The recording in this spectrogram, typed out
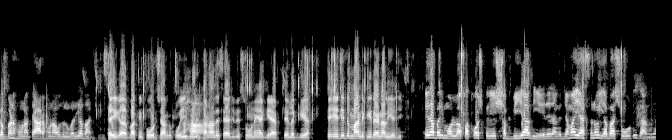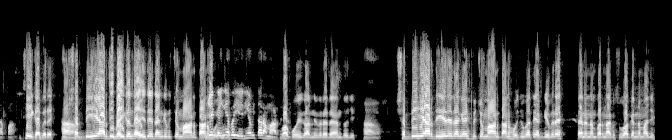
ਗੱਬਣ ਹੋਣਾ ਤਿਆਰ ਹੋਣਾ ਉਦੋਂ ਨੂੰ ਵਧੀਆ ਬਣ ਜੂਗੀ। ਸਹੀ ਗੱਲ ਬਾਕੀ ਪੋਰਟ ਸ਼ੰਕ ਕੋਈ ਵੀ ਨਹੀਂ। ਥਣਾ ਦੇ ਸਾਈਜ਼ ਵੀ ਸੋਹਣੇ ਆ ਗੈਪ ਤੇ ਲੱਗੇ ਆ। ਤੇ ਇਹਦੀ ਡਿਮਾਂਡ ਕੀ ਰਹਿਣ ਵਾਲੀ ਹੈ ਜੀ? ਇਹਦਾ ਬਈ ਮੁੱਲ ਆਪਾਂ ਕੁਛ ਕਰੀਏ 26000 ਦੀ ਇਹ ਦੇ ਦਾਂਗੇ। ਜਮਾ ਯੈਸ ਨੂੰ ਆ ਬਸ ਛੋਟ ਹੀ ਕਰਨੀ ਆਪਾਂ। ਠੀਕ ਆ ਵੀਰੇ। ਹਾਂ। 26000 ਦੀ ਬਾਈ ਕਹਿੰਦਾ ਇਹ ਦੇ ਦਾਂਗੇ ਵਿੱਚੋਂ ਮਾਨ ਤਾਨ ਜੇ ਹੋ ਕਹਿੰਦੇ ਆ ਜਾਊਗਾ ਬਈ ਇਹਦੀਆਂ ਵੀ ਧਾਰਾ ਮਾਰ ਬਾ ਦੇ ਕੋਈ ਗੱਲ ਨਹੀਂ ਵੀਰੇ ਰਹਿਣ ਦਿਓ ਜੀ। ਹਾਂ। 26000 ਦੀ ਇਹ ਦੇ ਦਾਂਗੇ ਵਿੱਚੋਂ ਮਾਨ ਤਾਨ ਹੋ ਜਾਊਗਾ ਤੇ ਅੱਗੇ ਵੀਰੇ ਤਿੰਨ ਨੰਬਰ ਨਾਲ ਸੂਆ ਕਿੰਨਾ ਜੀ?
